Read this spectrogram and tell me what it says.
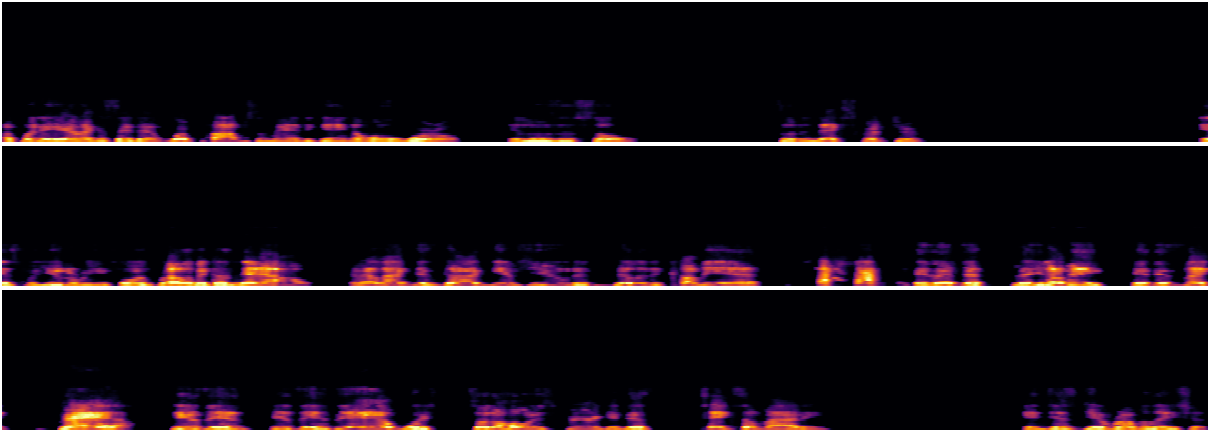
I put it here, like I said, that what profits a man to gain the whole world and lose his soul. So the next scripture is for you to read for us, brother, because now, and I like this, God gives you the ability to come in and let the, you know what I mean? It, it's like, bam, here's, here's, here's, here's the ambush. So the Holy Spirit can just take somebody and just give revelation.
